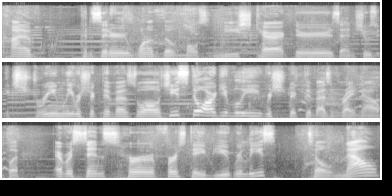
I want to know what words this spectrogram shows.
kind of considered one of the most niche characters and she was extremely restrictive as well. She's still arguably restrictive as of right now, but ever since her first debut release, till now,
